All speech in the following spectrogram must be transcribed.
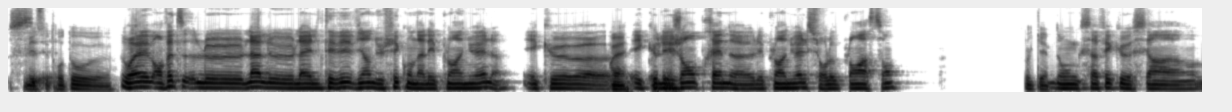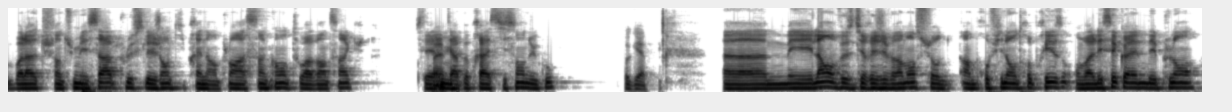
Mais c'est trop tôt. Euh. Ouais, en fait, le, là, le, la LTV vient du fait qu'on a les plans annuels et que, euh, et que les gens prennent euh, les plans annuels sur le plan à 100. Donc ça fait que c'est un. Voilà, tu, tu mets ça, plus les gens qui prennent un plan à 50 ou à 25, c'est à peu près à 600 du coup. Ok. mais là, on veut se diriger vraiment sur un profil entreprise. On va laisser quand même des plans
